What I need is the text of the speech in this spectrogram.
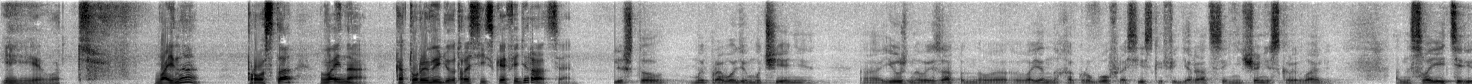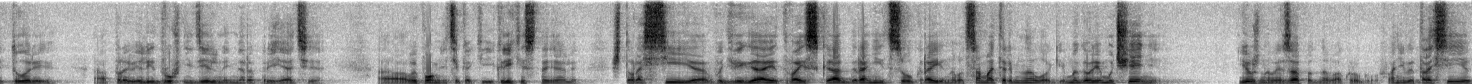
И вот война, просто война, которую ведет Российская Федерация. Или что мы проводим учения а, южного и западного военных округов Российской Федерации, ничего не скрывали. А на своей территории провели двухнедельные мероприятия. Вы помните, какие крики стояли – что Россия выдвигает войска к границе Украины. Вот сама терминология. Мы говорим учение южного и западного округов. Они говорят, Россия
